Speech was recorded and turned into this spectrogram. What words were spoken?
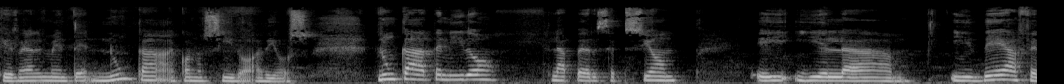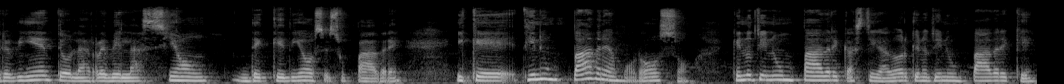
que realmente nunca ha conocido a Dios, nunca ha tenido la percepción y, la idea ferviente o la revelación de que Dios es su Padre y que tiene un Padre amoroso, que no tiene un Padre castigador, que no tiene un Padre que,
